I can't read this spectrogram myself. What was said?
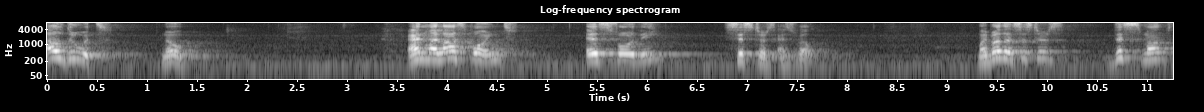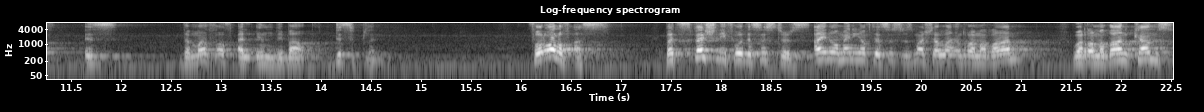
I'll do it. No. And my last point is for the sisters as well. My brothers and sisters, this month is the month of al indibat, discipline. For all of us, but especially for the sisters. I know many of the sisters, mashallah, in Ramadan, when Ramadan comes,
